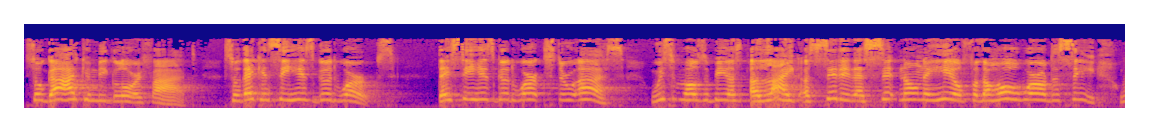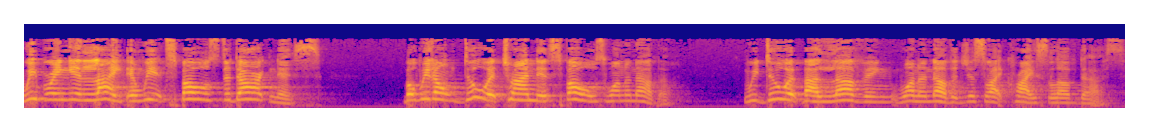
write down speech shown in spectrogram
So God can be glorified. So they can see His good works. They see His good works through us. We're supposed to be a, a, light, a city that's sitting on a hill for the whole world to see. We bring in light and we expose the darkness. But we don't do it trying to expose one another. We do it by loving one another just like Christ loved us.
